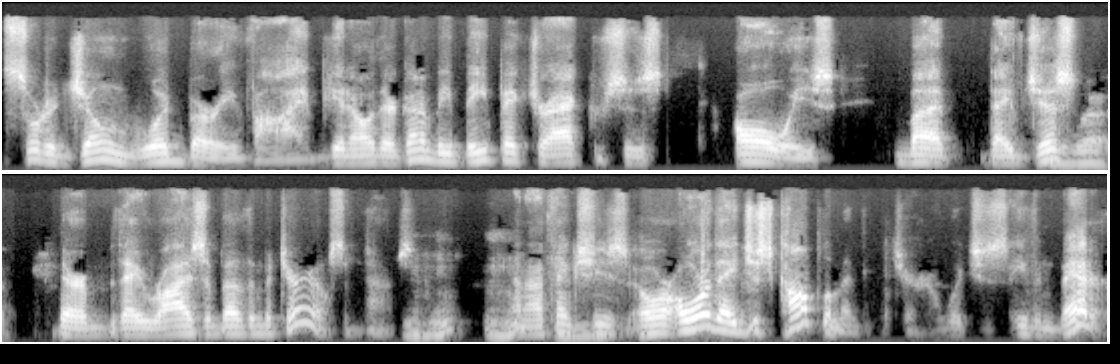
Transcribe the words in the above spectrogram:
sort of Joan Woodbury vibe. You know, they're going to be B picture actresses always, but they've just. They're they rise above the material sometimes. Mhm, mhm. And I think Mhm. she's or or they just complement the material, which is even better.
